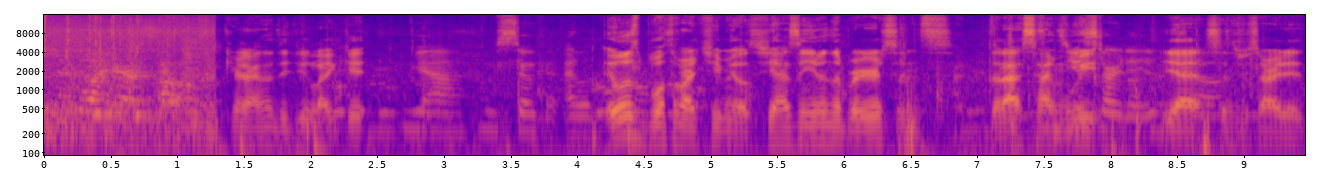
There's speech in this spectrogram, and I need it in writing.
bite. Carolina, did you like it? Yeah, it was so good. I love it. It was both of our cheat meals. She hasn't eaten the burger since the last time Since we started, Yeah, so. since we started.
